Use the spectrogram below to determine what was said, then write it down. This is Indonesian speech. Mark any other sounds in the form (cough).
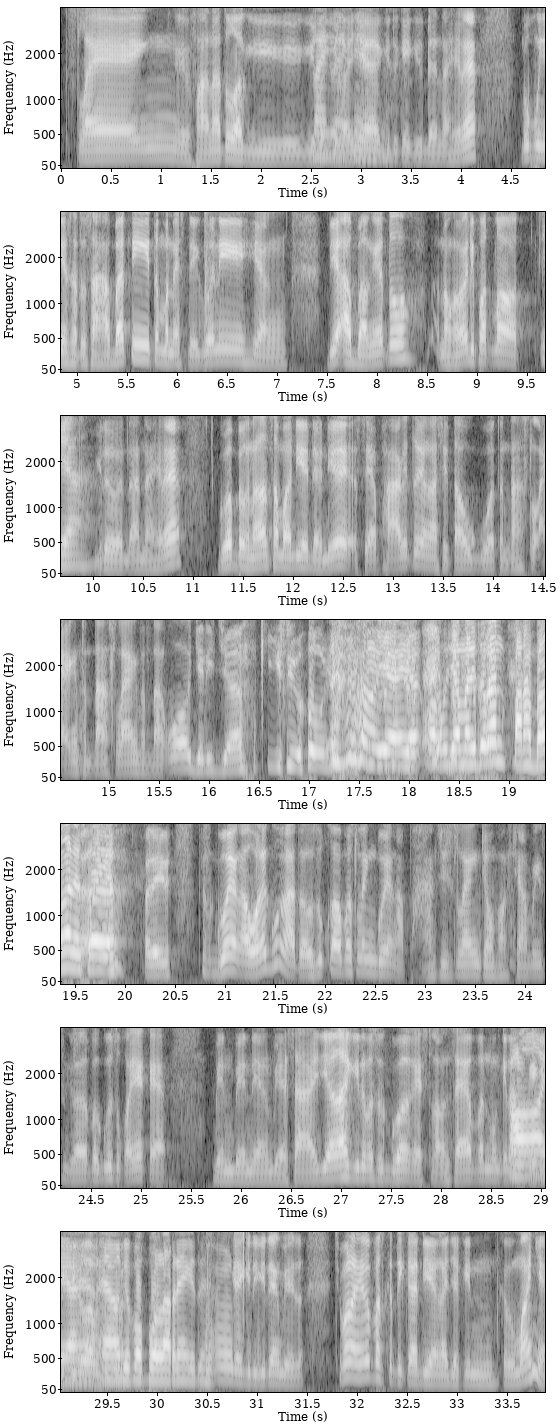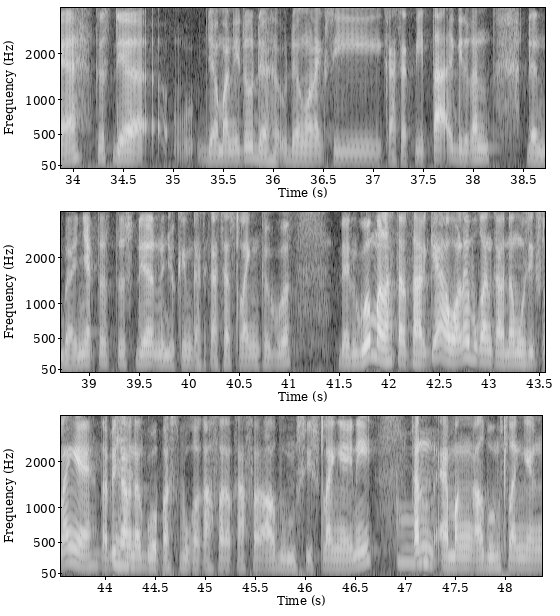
slang Nirvana tuh lagi gila-gilanya gitu. kayak gitu dan akhirnya gue punya satu sahabat nih temen SD gue nih yang dia abangnya tuh nongkrongnya di potlot Ya. gitu dan akhirnya gue berkenalan sama dia dan dia setiap hari tuh yang ngasih tahu gue tentang slang tentang slang tentang oh jadi junkie (laughs) dong. Gitu. (laughs) Oh iya. Iya, waktu zaman itu kan parah banget ya saya. Ah, (laughs) pada itu. Terus gue yang awalnya gue nggak tahu suka apa slang. Gue yang apaan sih slang? Compang camping segala apa. Gue sukanya kayak band-band yang biasa aja lah gitu. Maksud gue kayak Sloan Seven mungkin atau Oh kayak iya, gitu iya, lah yang lebih populernya gitu ya. Mm-mm, kayak gitu-gitu yang biasa. Cuma akhirnya pas ketika dia ngajakin ke rumahnya, terus dia zaman itu udah udah ngoleksi kaset pita gitu kan dan banyak terus terus dia nunjukin kaset-kaset slang ke gue dan gue malah tertariknya awalnya bukan karena musik slang ya tapi Iya. karena gue pas buka cover cover album si slangnya ini Oh. kan emang album slang yang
